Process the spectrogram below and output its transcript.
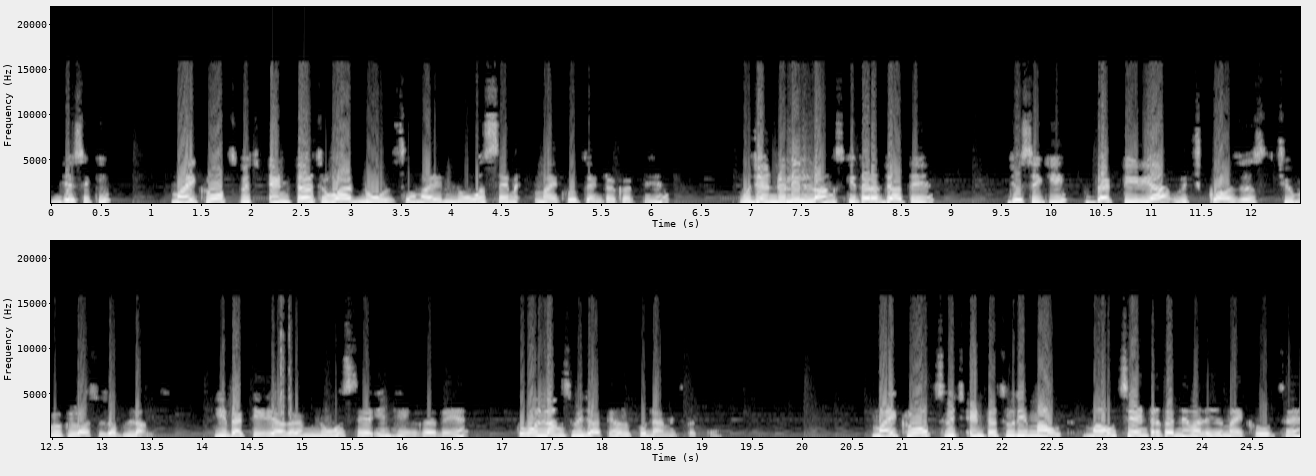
जैसे कि microbes which enter through our nose जो हमारे नोज़ से माइक्रोब्स एंटर करते हैं। वो जनरली लंग्स की तरफ़ जाते हैं, जैसे कि bacteria which causes tuberculosis of lungs ये बैक्टीरिया अगर हम नोज़ से इनहेल कर रहे हैं तो वो लंग्स में जाते हैं और उसको डैमेज करते हैं। Microbes which enter through the mouth mouth से एंटर करने वाले जो माइक्रोब्स हैं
